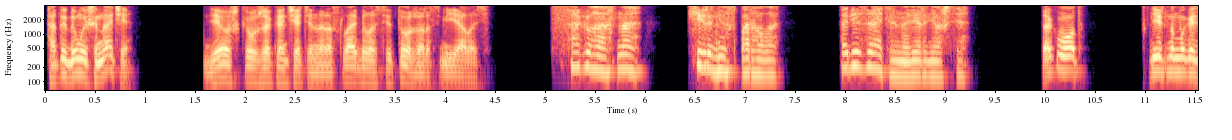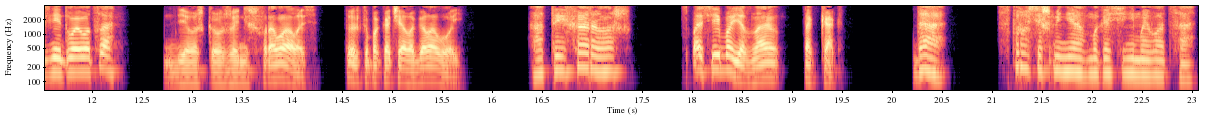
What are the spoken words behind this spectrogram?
А ты думаешь иначе?» Девушка уже окончательно расслабилась и тоже рассмеялась. «Согласна. Херню спорола. Обязательно вернешься. «Так вот, в книжном магазине твоего отца?» Девушка уже не шифровалась, только покачала головой. «А ты хорош». «Спасибо, я знаю. Так как?» «Да. Спросишь меня в магазине моего отца».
